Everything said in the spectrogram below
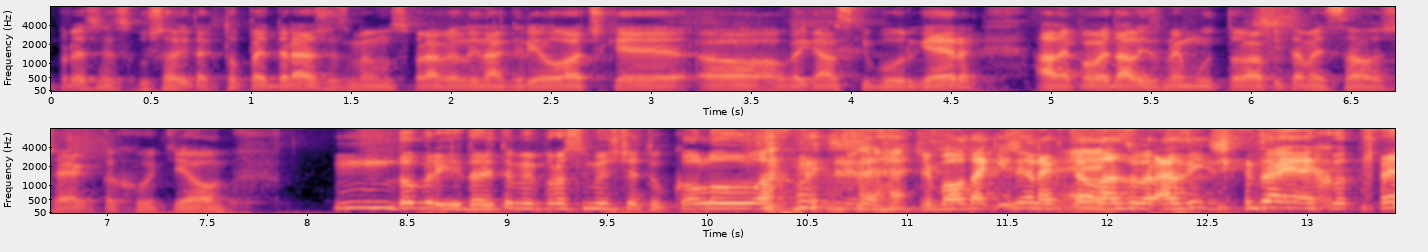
presne skúšali takto Pedra, že sme mu spravili na grilovačke uh, vegánsky burger a nepovedali sme mu to a pýtame sa ho, že jak to chutí on Mm, dobrý, dajte mi prosím ešte tú kolu. že, že bol taký, že nechcel Hej. nás uraziť, že to je nechutné,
